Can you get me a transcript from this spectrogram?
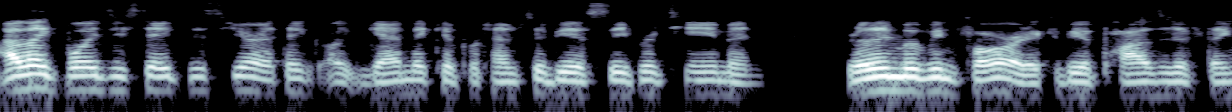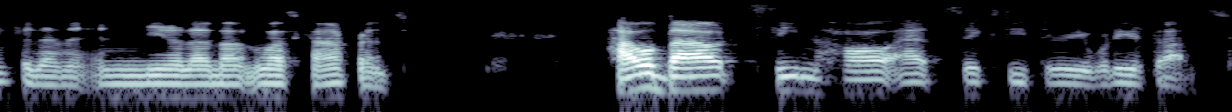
I like Boise State this year. I think, again, they could potentially be a sleeper team. And really moving forward, it could be a positive thing for them and, you know, that Mountain West Conference. How about Seton Hall at 63? What are your thoughts?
